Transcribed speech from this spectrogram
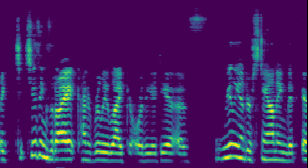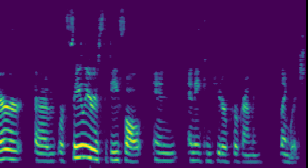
like t- two things that I kind of really like, or the idea of really understanding that error um, or failure is the default in any computer programming language.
